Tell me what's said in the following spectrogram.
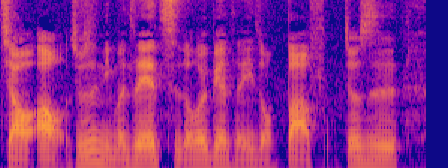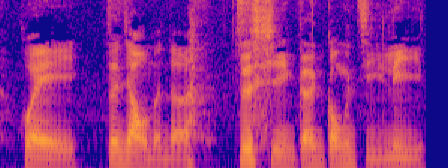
骄傲。就是你们这些词都会变成一种 buff，就是会增加我们的。自信跟攻击力、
